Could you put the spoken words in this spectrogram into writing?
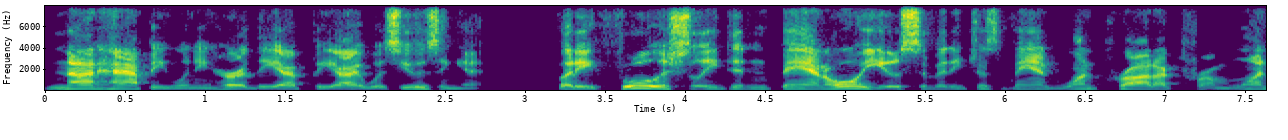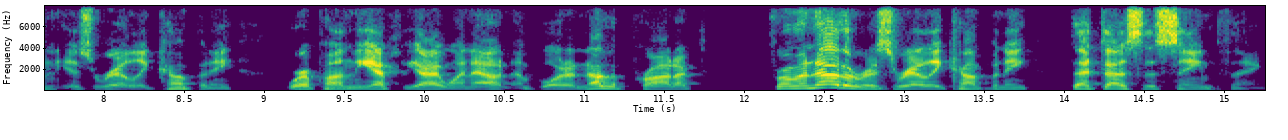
not happy when he heard the FBI was using it but he foolishly didn't ban all use of it. He just banned one product from one Israeli company, whereupon the FBI went out and bought another product from another Israeli company that does the same thing.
